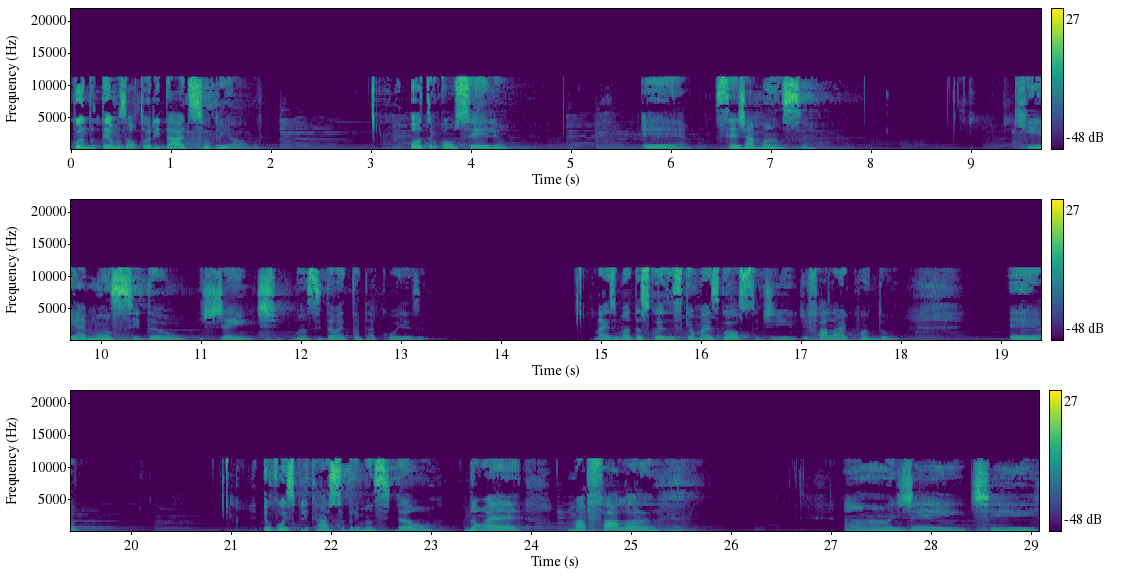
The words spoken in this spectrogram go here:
quando temos autoridade sobre algo. Outro conselho é seja mansa. Que é mansidão? Gente, mansidão é tanta coisa. Mas uma das coisas que eu mais gosto de, de falar quando é, eu vou explicar sobre mansidão não é uma fala. Ah, gente,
